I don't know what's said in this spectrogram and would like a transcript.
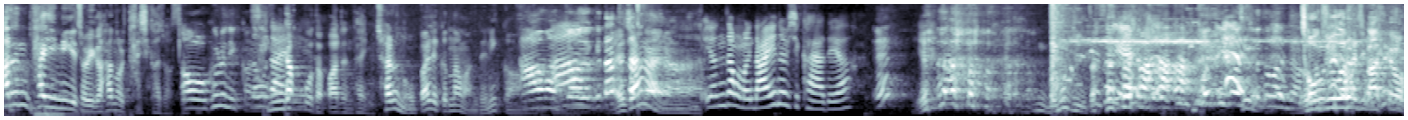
빠른 타이밍에 저희가 한홀 다시 가져왔어요. 어, 그러니까요. 너무 생각보다 빠른 타이밍. 차를 너무 빨리 끝나면 안 되니까. 아, 맞죠. 아. 이렇게 따뜻하잖아요. 알잖아요. 연장 막 nine홀씩 가야 돼요? 예? 너무 길다. 죄송해요. 죄송한데. 저주하지 마세요.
